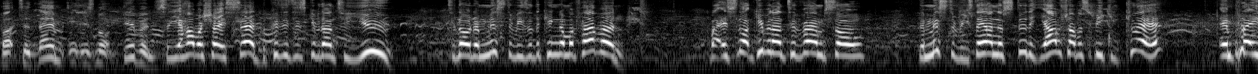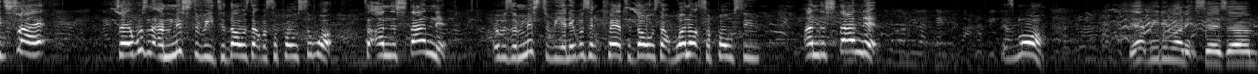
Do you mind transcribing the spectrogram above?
but to them it is not given. So Yahweh said, because it is given unto you to know the mysteries of the kingdom of heaven. But it's not given unto them, so the mysteries, they understood it. Yahweh was speaking clear in plain sight. So it wasn't a mystery to those that were supposed to what? To understand it. It was a mystery and it wasn't clear to those that were not supposed to understand it. There's more. Yeah, reading on it says, um,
